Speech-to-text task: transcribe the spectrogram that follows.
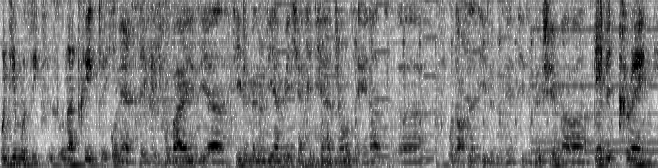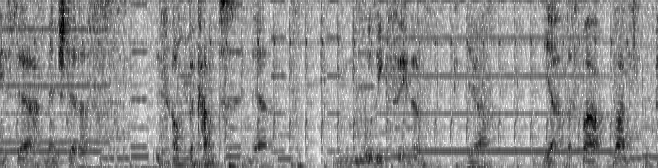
Und die Musik ist unerträglich. Unerträglich, wobei die Titelmelodie ein wenig an Indiana Jones erinnert. Äh, oder auch das Titel, der Titelbildschirm, aber David Crane hieß der Mensch, der das ist auch bekannt in der Musikszene. ja. Ja, das war, war nicht gut.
